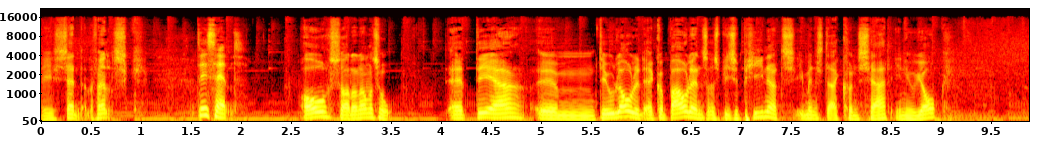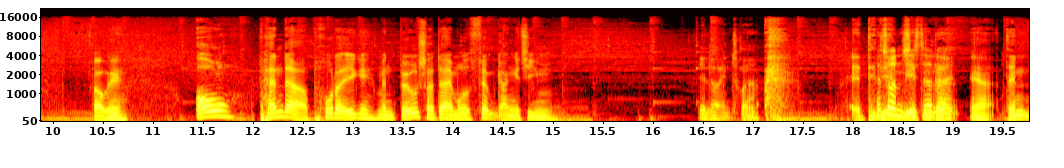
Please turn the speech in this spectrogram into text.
Det er sandt eller falsk. Det er sandt. Og så er der nummer to. At det er, øhm, det er ulovligt at gå baglands og spise peanuts, imens der er koncert i New York. Okay. Og pandaer prutter ikke, men bøvser derimod fem gange i timen. Det er løgn, tror jeg. Det, Jeg tror, den sidste er løgn. Ja, den,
